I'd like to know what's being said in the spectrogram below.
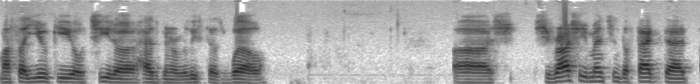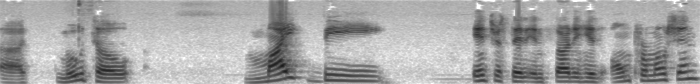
Masayuki Uchida has been released as well. Uh, Shiraishi mentioned the fact that uh, Muto might be interested in starting his own promotion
